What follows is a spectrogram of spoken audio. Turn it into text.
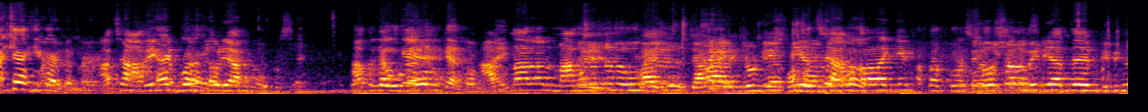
একে একই করবেন। আচ্ছা আমি একটা একবার করি আপু বিভিন্ন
